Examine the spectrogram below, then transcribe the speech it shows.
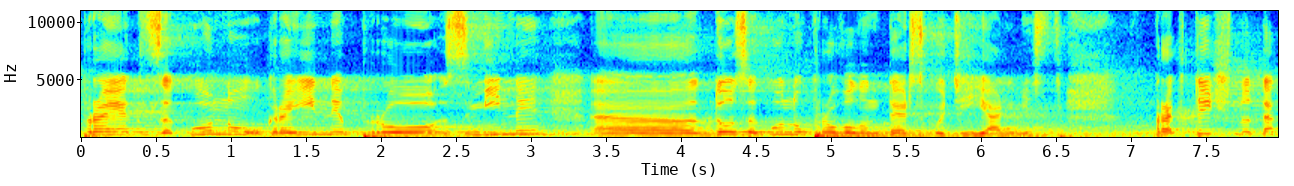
проект закону України про зміни до закону про волонтерську діяльність. Практично так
